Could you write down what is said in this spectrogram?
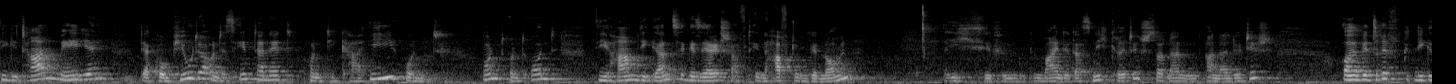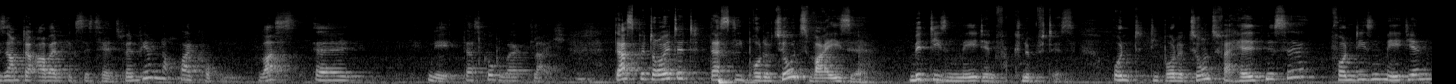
digitalen Medien, der Computer und das Internet und die KI und, und, und, und, die haben die ganze Gesellschaft in Haftung genommen ich meine das nicht kritisch, sondern analytisch. und betrifft die gesamte Arbeit und Existenz. Wenn wir nochmal gucken, was, äh, nee, das gucken wir gleich. Das bedeutet, dass die Produktionsweise mit diesen Medien verknüpft ist und die Produktionsverhältnisse von diesen Medien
